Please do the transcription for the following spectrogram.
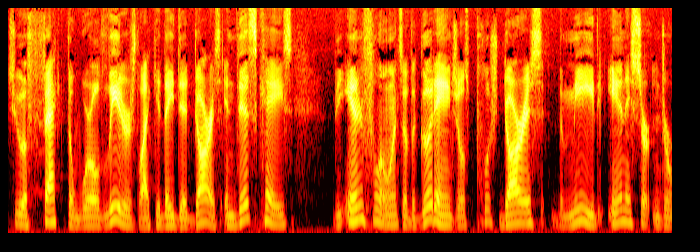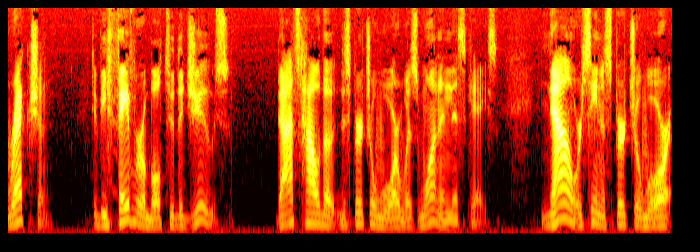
to affect the world leaders like they did Darius. In this case, the influence of the good angels pushed Darius the Mede in a certain direction to be favorable to the Jews. That's how the, the spiritual war was won in this case. Now we're seeing a spiritual war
